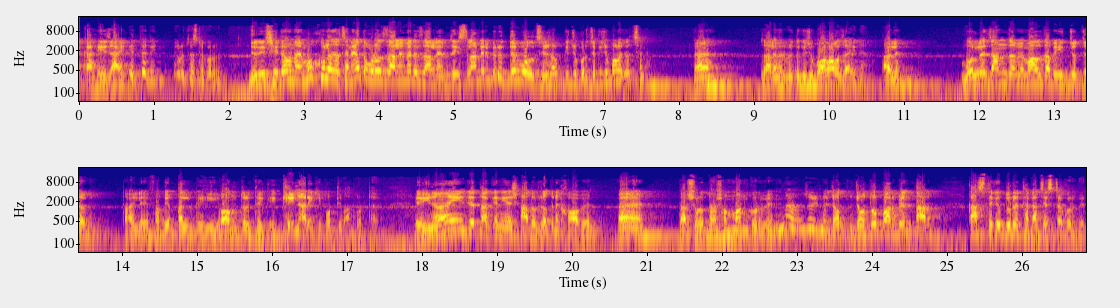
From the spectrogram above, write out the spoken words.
একা হয়ে যায়, ইত্যাদি, এগুলো চেষ্টা করবেন। যদি সেটাও নয়, মুখ খোলা যাচ্ছে না, এত বড় জালেমের জালেম যে ইসলামের বিরুদ্ধে বলছে, সব কিছু করছে, কিছু বলা যাচ্ছে না। হ্যাঁ জালেমের বিরুদ্ধে কিছু বলাও যায় না, তাহলে? বললে জান যাবে, মাল যাবে, ইজ্জত যাবে, তাহলে ফাবে কালবেহি, অন্তর থেকে ঘৃণা রেখে প্রতিবাদ করতে হবে। এই নয় যে তাকে নিয়ে সাদর যত্নে খাওয়াবেন হ্যাঁ? তার শ্রদ্ধা, সম্মান করবেন। না না, যত পারবেন তার কাছ থেকে দূরে থাকার চেষ্টা করবেন।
